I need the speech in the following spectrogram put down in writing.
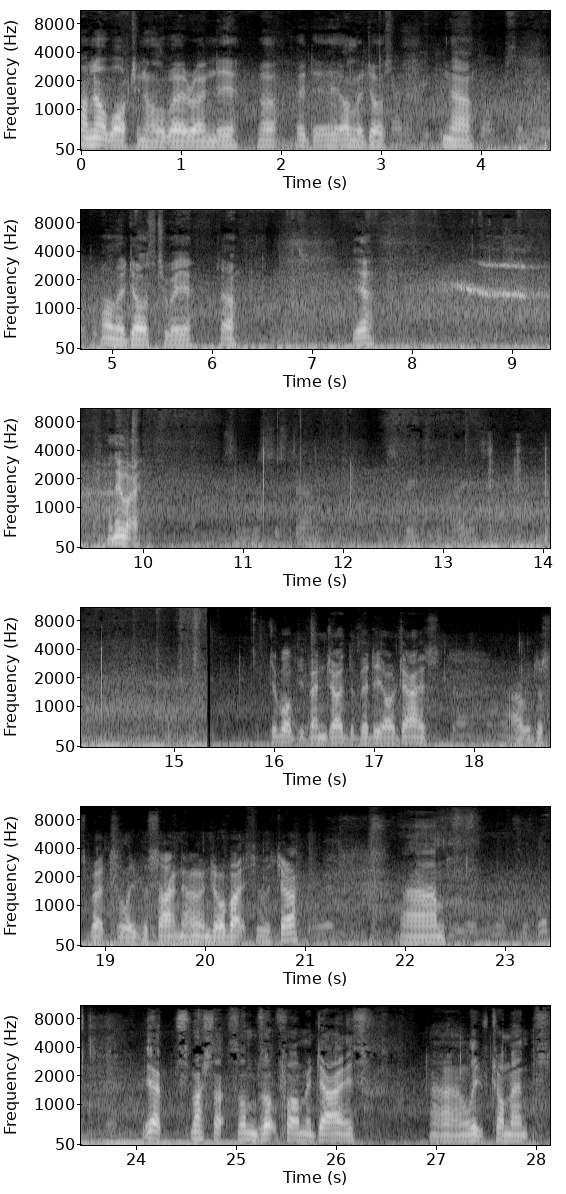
I'm not walking all the way around here, but it, it only does. No, does it? only to here. So, yeah. Anyway, Someone's just down the street for tires. do hope you've enjoyed the video, guys. Uh, we're just about to leave the site now and go back to the car. Um, yep, smash that thumbs up for me, guys. Uh, leave comments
